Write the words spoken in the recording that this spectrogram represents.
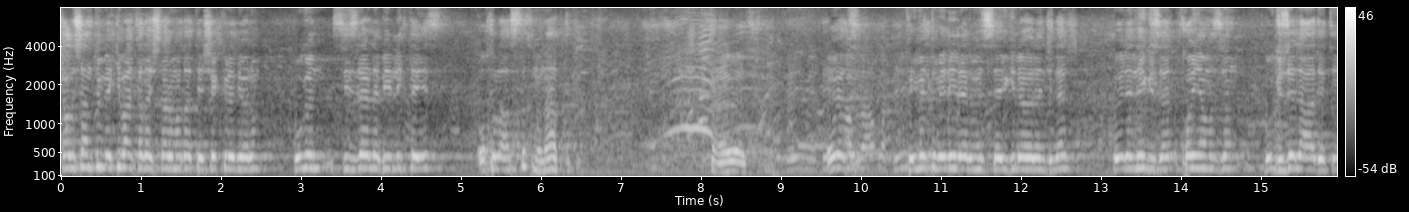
çalışan tüm ekip arkadaşlarıma da teşekkür ediyorum. Bugün sizlerle birlikteyiz. Okulu astık mı? Ne yaptık? evet. Evet. Kıymetli velilerimiz, sevgili öğrenciler. Böyle ne güzel Konya'mızın bu güzel adeti,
